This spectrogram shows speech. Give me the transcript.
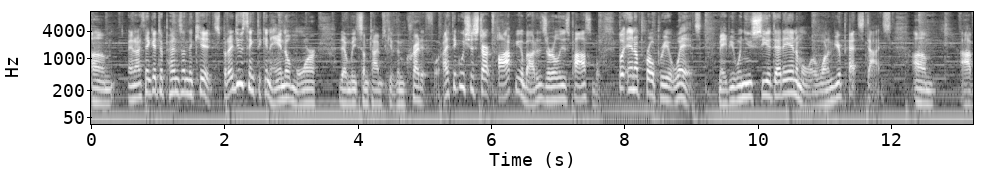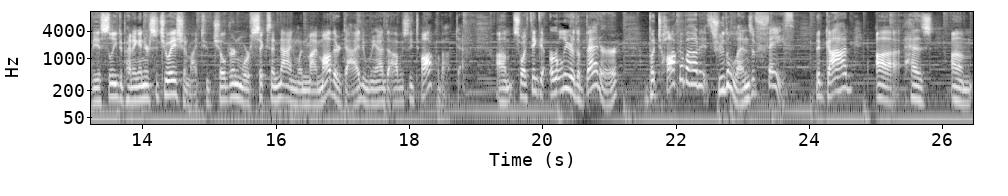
Um, and I think it depends on the kids, but I do think they can handle more than we sometimes give them credit for. I think we should start talking about it as early as possible, but in appropriate ways. Maybe when you see a dead animal or one of your pets dies. Um, obviously, depending on your situation, my two children were six and nine when my mother died, and we had to obviously talk about death. Um, so I think the earlier the better, but talk about it through the lens of faith that God uh, has um,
